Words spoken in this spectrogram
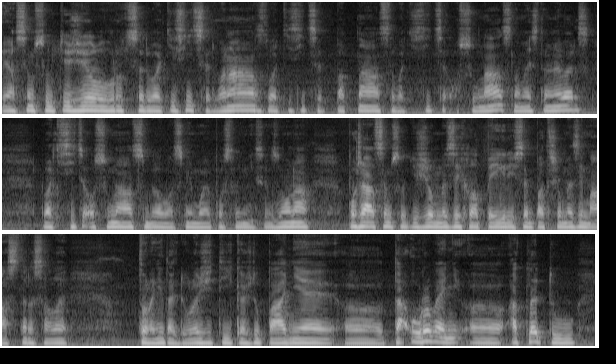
Já jsem soutěžil v roce 2012, 2015 a 2018 na Mr. Universe. 2018 byla vlastně moje poslední sezóna. Pořád jsem soutěžil mezi chlapy, když jsem patřil mezi Masters, ale to není tak důležitý. Každopádně uh, ta úroveň uh, atletů Eh,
